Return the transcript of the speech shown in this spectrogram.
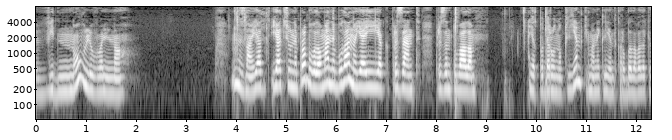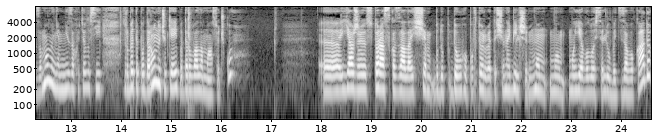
відновлювальна. Не знаю, я, я цю не пробувала. У мене була, але я її як презент презентувала як подарунок клієнтки. В мене клієнтка робила велике замовлення. Мені захотілося їй зробити подаруночок, я їй подарувала масочку. Е, Я вже сто раз сказала і ще буду довго повторювати, що найбільше мо- мо- моє волосся любить з авокадо.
